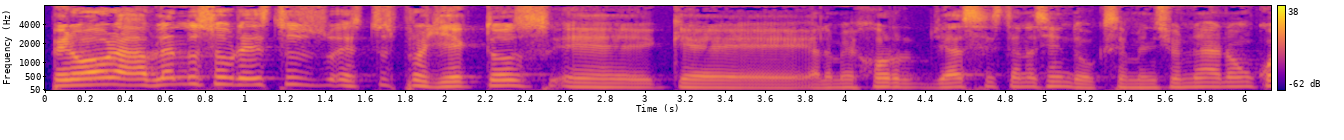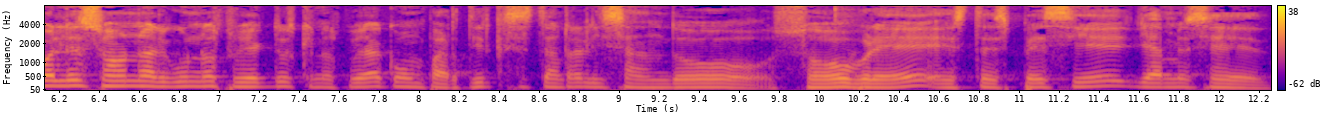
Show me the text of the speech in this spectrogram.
Pero ahora, hablando sobre estos, estos proyectos eh, que a lo mejor ya se están haciendo o que se mencionaron, ¿cuáles son algunos proyectos que nos pudiera compartir que se están realizando sobre esta especie, llámese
